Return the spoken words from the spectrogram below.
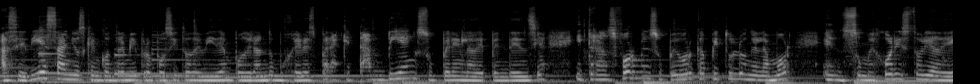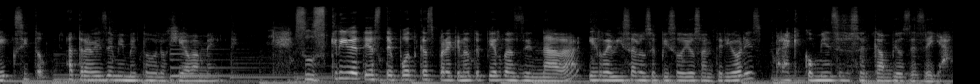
Hace 10 años que encontré mi propósito de vida empoderando mujeres para que también superen la dependencia y transformen su peor capítulo en el amor en su mejor historia de éxito a través de mi metodología Vamente. Suscríbete a este podcast para que no te pierdas de nada y revisa los episodios anteriores para que comiences a hacer cambios desde ya.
